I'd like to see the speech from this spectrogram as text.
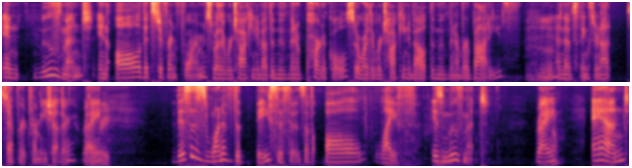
And movement in all of its different forms, whether we're talking about the movement of particles or whether we're talking about the movement of our bodies, mm-hmm. and those things are not separate from each other, right? Right. This is one of the bases of all life is mm-hmm. movement, right? Oh. And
